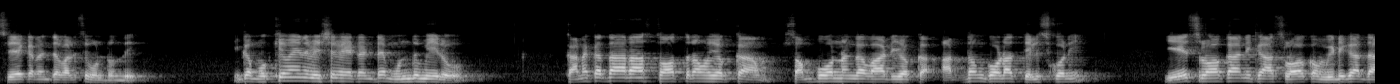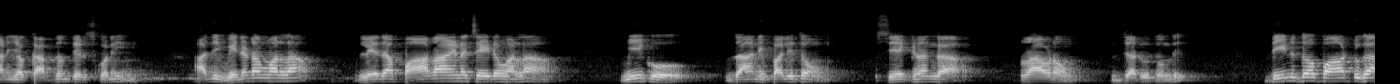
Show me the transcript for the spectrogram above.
స్వీకరించవలసి ఉంటుంది. ఇక ముఖ్యమైన విషయం ఏంటంటే ముందు మీరు కనకతార స్తోత్రం యొక్క సంపూర్ణంగా వాటి యొక్క అర్థం కూడా తెలుసుకొని ఏ శ్లోకానికి ఆ శ్లోకం విడిగా దాని యొక్క అర్థం తెలుసుకొని అది వినడం వల్ల లేదా పారాయణ చేయడం వల్ల మీకు దాని ఫలితం శీఘ్రంగా రావడం జరుగుతుంది. దీనితో పాటుగా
